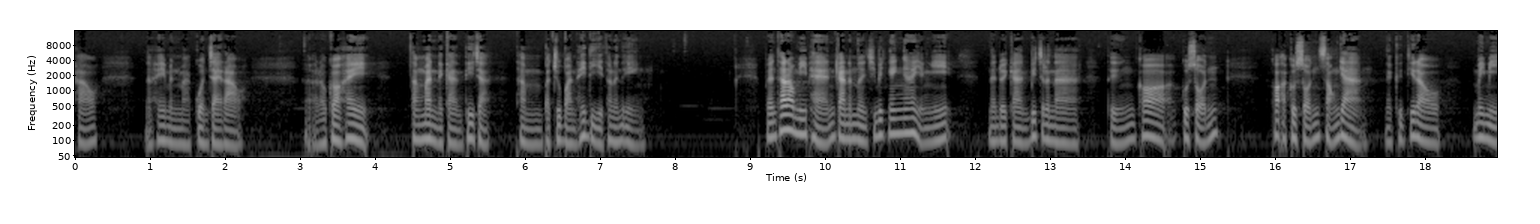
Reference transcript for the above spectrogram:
เขานะให้มันมากวนใจเราแล้วก็ให้ตั้งมั่นในการที่จะทำปัจจุบันให้ดีเท่านั้นเอง เพราะฉะนั้นถ้าเรามีแผนการดำเนินชีวิตง่าย ๆ อย่างนี้นะโดยการพิจารณาถึงข้อกุศล ข้ออกุศล2ออย่างนะคือที่เราไม่มี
